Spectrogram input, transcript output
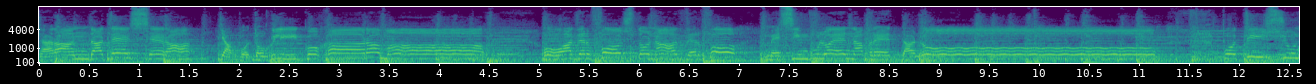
44 και από το γλυκό χάραμα. Ο αδερφός τον αδερφό με σύμβουλο ένα Βρετανό. Ποτίζουν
